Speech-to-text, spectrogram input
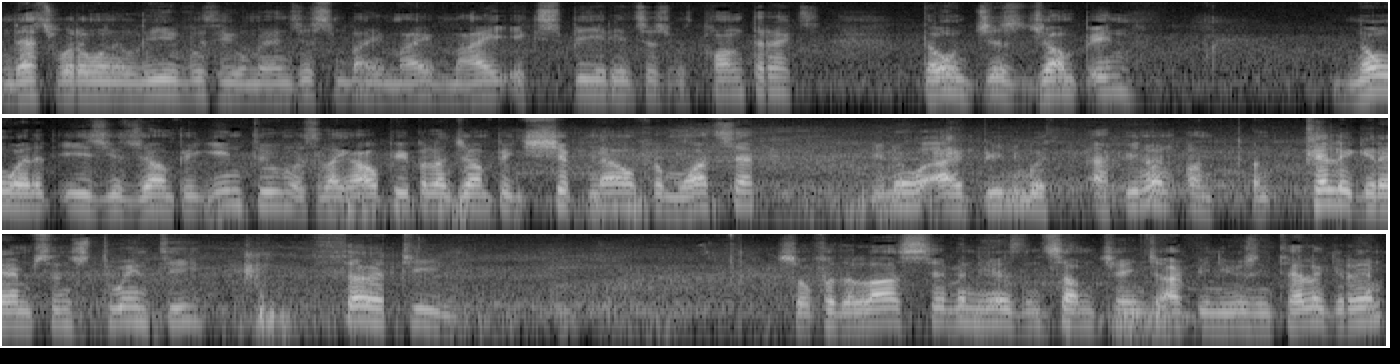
And that's what I want to leave with you, man. Just my, my, my experiences with contracts don't just jump in. Know what it is you're jumping into. It's like how people are jumping ship now from WhatsApp. You know, I've been with I've been on, on, on Telegram since 2013. So for the last seven years and some change, I've been using Telegram.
